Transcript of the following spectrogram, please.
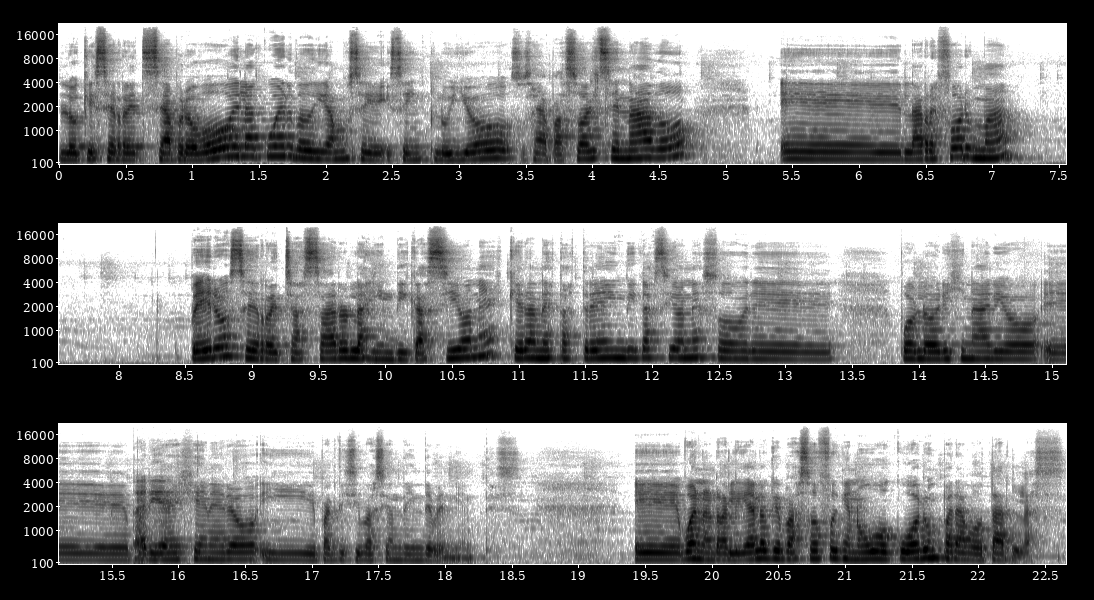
lo que se, se aprobó el acuerdo, digamos, se, se incluyó, o sea, pasó al Senado eh, la reforma, pero se rechazaron las indicaciones, que eran estas tres indicaciones sobre pueblo originario, eh, paridad de género y participación de independientes. Eh, bueno, en realidad lo que pasó fue que no hubo quórum para votarlas.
